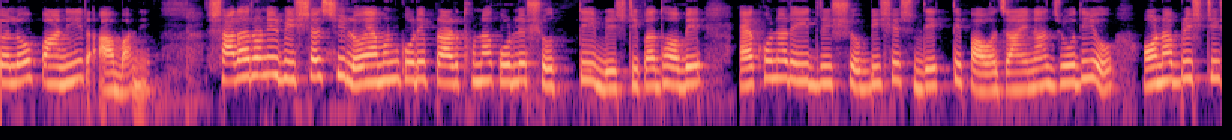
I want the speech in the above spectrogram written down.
গেল পানির আবানে। সাধারণের বিশ্বাস ছিল এমন করে প্রার্থনা করলে সত্যিই বৃষ্টিপাত হবে। এখন আর এই দৃশ্য বিশেষ দেখতে পাওয়া যায় না, যদিও অনাবৃষ্টির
